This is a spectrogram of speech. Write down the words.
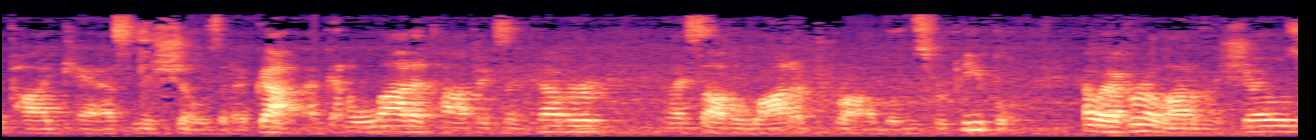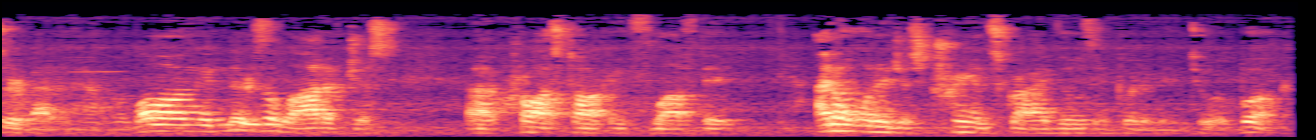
the podcast and the shows that I've got. I've got a lot of topics I cover, and I solve a lot of problems for people. However, a lot of my shows are about an hour long, and there's a lot of just uh, crosstalk and fluff that I don't want to just transcribe those and put them into a book.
